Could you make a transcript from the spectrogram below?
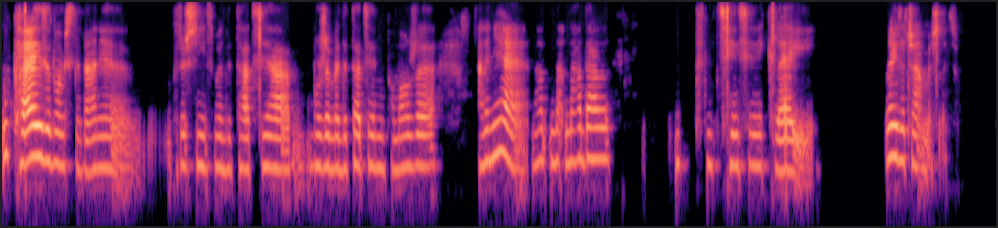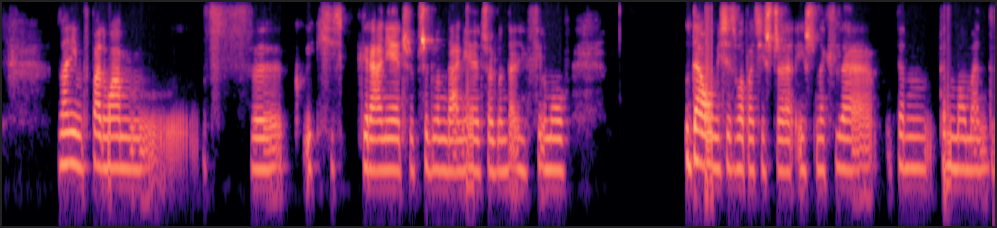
okay, zjadłam śniadanie, prysznic, medytacja, może medytacja mi pomoże, ale nie, na, na, nadal ten dzień się nie klei. No i zaczęłam myśleć. Zanim wpadłam w jakieś granie, czy przeglądanie, czy oglądanie filmów, udało mi się złapać jeszcze, jeszcze na chwilę ten, ten moment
